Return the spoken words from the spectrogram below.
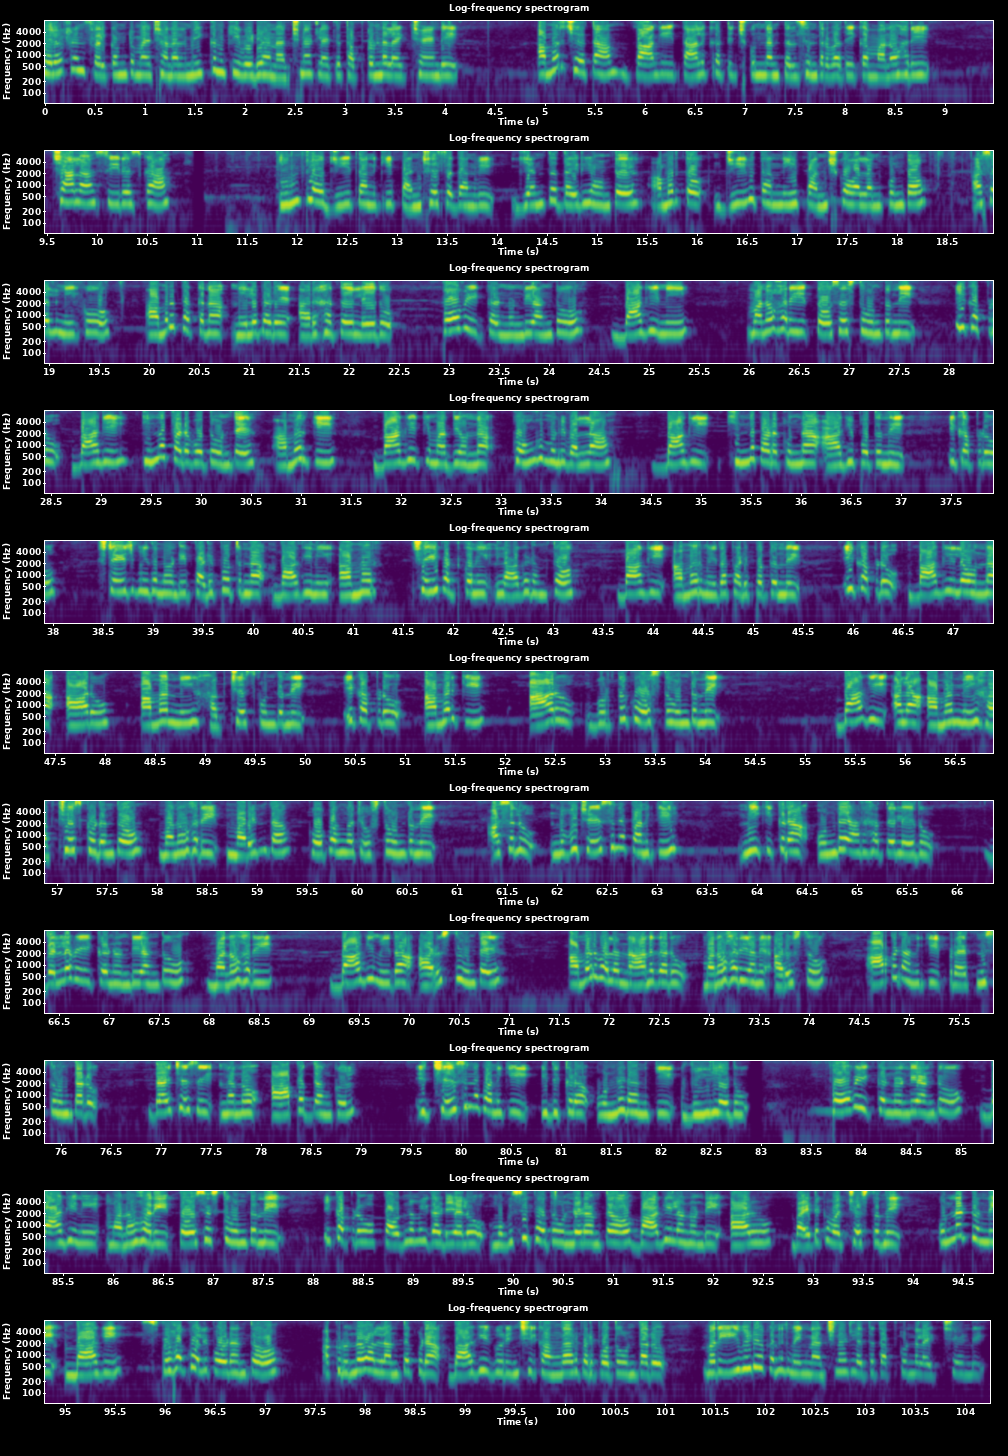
Hello friends welcome to my channel మీకు కనుక ఈ వీడియో నచ్చినట్లయితే తప్పకుండా లైక్ చేయండి. అమర్ చేత బాగి తాళి కట్టించుకుందని తెలిసిన తర్వాత ఇక మనోహరి చాలా సీరియస్గా ఇంట్లో జీవితానికి పనిచేసేదానివి. ఎంత ధైర్యం ఉంటే అమర్తో జీవితాన్ని పంచుకోవాలనుకుంటావు. అసలు నీకు అమర్ పక్కన నిలబడే అర్హతే లేదు. పోవి ఇక్కడి నుండి అంటూ బాగిని మనోహరి తోసేస్తూ ఉంటుంది. ఇకప్పుడు బాగి కింద పడబోతూ ఉంటే అమర్కి బాగీకి మధ్య ఉన్న కొంగు ముడి వల్ల బాగి కింద పడకుండా ఆగిపోతుంది. ఇకప్పుడు స్టేజ్ మీద నుండి పడిపోతున్న బాగిని అమర్ చేయి పట్టుకొని లాగడంతో బాగి అమర్ మీద పడిపోతుంది. ఇకప్పుడు బాగీలో ఉన్న ఆరు అమర్ని హక్ చేసుకుంటుంది. ఇకప్పుడు అమర్కి ఆరు గుర్తుకు వస్తూ ఉంటుంది. బాగి అలా అమర్ని హక్ చేసుకోవడంతో మనోహరి మరింత కోపంగా చూస్తూ ఉంటుంది. అసలు నువ్వు చేసిన పనికి నీకిక్కడ ఉండే అర్హత లేదు. వెళ్ళవే ఇక్కడ నుండి అంటూ మనోహరి బాగి మీద అరుస్తూ ఉంటే అమర్ వాళ్ళ నాన్నగారు మనోహరి అని అరుస్తూ ఆపడానికి ప్రయత్నిస్తూ ఉంటారు. దయచేసి నన్ను ఆపొద్దు అంకుల్. ఇది చేసిన పనికి ఇది ఇక్కడ ఉండడానికి వీల్లేదు. పోవి ఇక్కడి నుండి అంటూ బాగిని మనోహరి తోసేస్తూ ఉంటుంది. ఇకప్పుడు పౌర్ణమి గడియలు ముగిసిపోతూ ఉండడంతో బాగిల నుండి ఆరు బయటకు వచ్చేస్తుంది. ఉన్నట్టుండి బాగి స్పృహ కోల్పోవడంతో అక్కడున్న వాళ్ళంతా కూడా బాగి గురించి కంగారు పడిపోతూ ఉంటారు. మరి ఈ వీడియో కనుక మీకు నచ్చినట్లయితే తప్పకుండా లైక్ చేయండి.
